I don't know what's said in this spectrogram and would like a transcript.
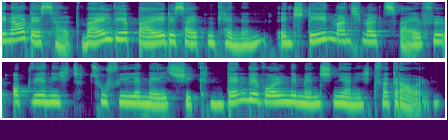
Genau deshalb, weil wir beide Seiten kennen, entstehen manchmal Zweifel, ob wir nicht zu viele Mails schicken, denn wir wollen die Menschen ja nicht vergraulen.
